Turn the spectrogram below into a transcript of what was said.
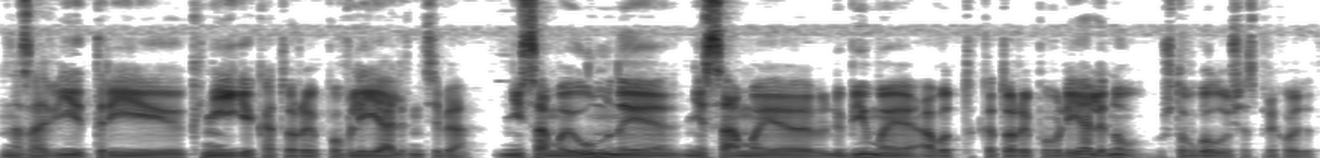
Назови три книги, которые повлияли на тебя. Не самые умные, не самые любимые, а вот которые повлияли, ну, что в голову сейчас приходит?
